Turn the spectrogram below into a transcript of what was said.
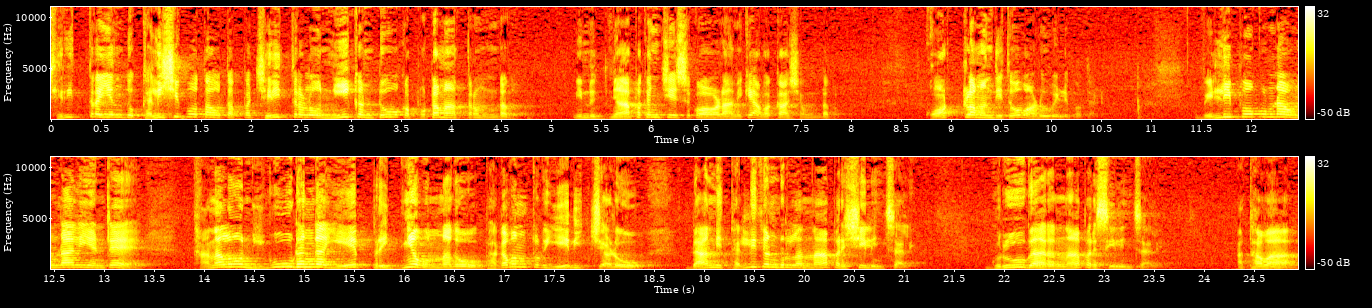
చరిత్ర ఎందు కలిసిపోతావు తప్ప చరిత్రలో నీకంటూ ఒక పుట మాత్రం ఉండదు. నిన్ను జ్ఞాపకం చేసుకోవడానికి అవకాశం ఉండదు. కోట్ల మందితో వాడు వెళ్ళిపోతాడు. వెళ్ళిపోకుండా ఉండాలి అంటే తనలో నిగూఢంగా ఏ ప్రజ్ఞ ఉన్నదో భగవంతుడు ఏదిచ్చాడో దాన్ని తల్లిదండ్రులన్నా పరిశీలించాలి. గురువుగారన్నా పరిశీలించాలి. అథవా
